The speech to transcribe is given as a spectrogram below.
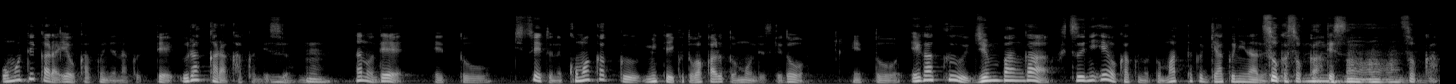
表から絵を描くんじゃなくって、裏から描くんですよ。うん。なので、えっと、実はとね、細かく見ていくとわかると思うんですけど、えっと、描く順番が普通に絵を描くのと全く逆になる。そうかそうか。ですうんうんうん。そっか。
